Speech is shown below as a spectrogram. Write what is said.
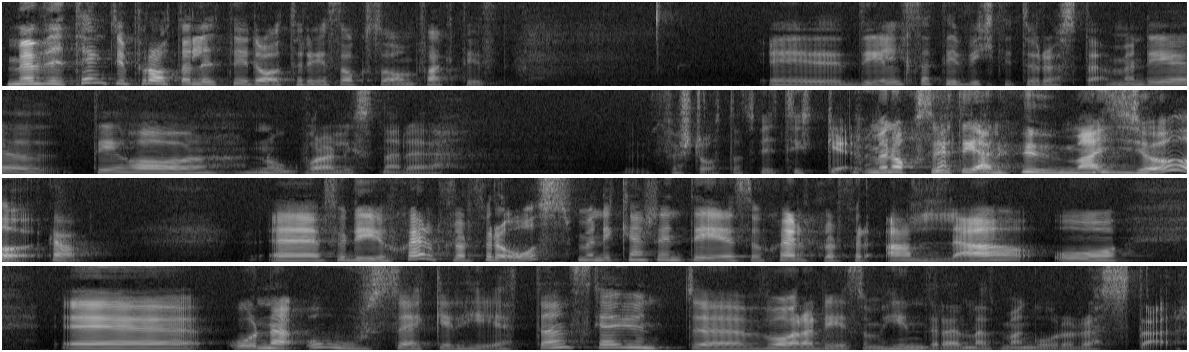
Men vi tänkte prata lite idag, Therese, också om faktiskt eh, dels att det är viktigt att rösta, men det, det har nog våra lyssnare förstått att vi tycker. Men också lite grann hur man gör. Ja. Eh, för det är ju självklart för oss, men det kanske inte är så självklart för alla. Och, eh, och den här osäkerheten ska ju inte vara det som hindrar en att man går och röstar.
